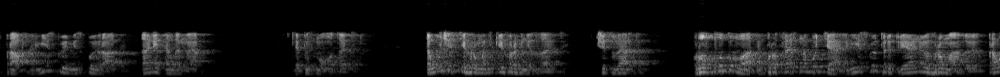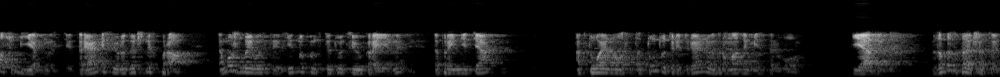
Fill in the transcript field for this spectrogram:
справ Львівської міської ради, далі ЛМР для письмового тексту, та участі громадських організацій. Четверте. Розблокувати процес набуття Львівською територіальною громадою правосуб'єктності та реальних юридичних прав та можливостей згідно Конституції України та прийняття актуального статуту територіальної громади міста Львова. П'яте. Забезпечити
